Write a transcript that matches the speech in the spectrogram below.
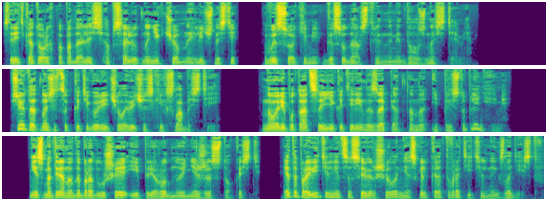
среди которых попадались абсолютно никчемные личности, высокими государственными должностями. Все это относится к категории человеческих слабостей. Но репутация Екатерины запятнана и преступлениями. Несмотря на добродушие и природную нежестокость, эта правительница совершила несколько отвратительных злодейств.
